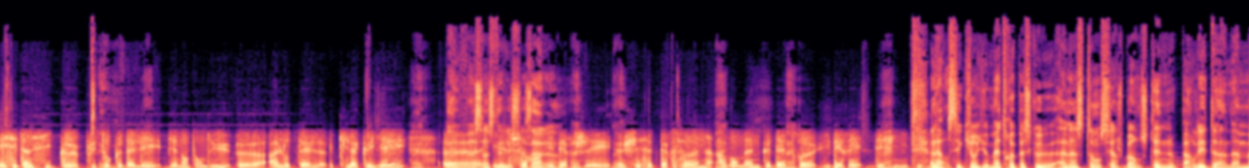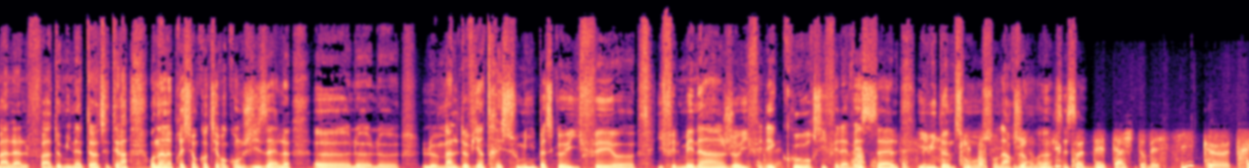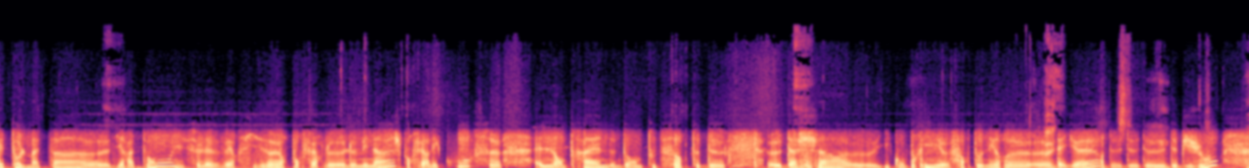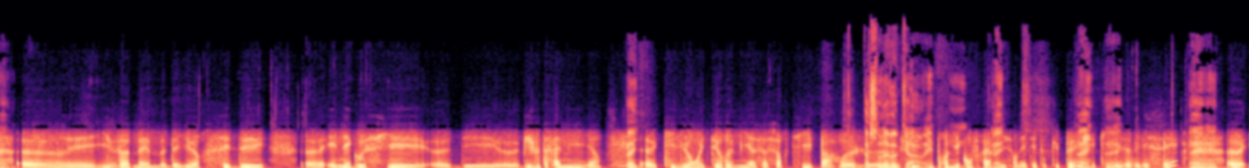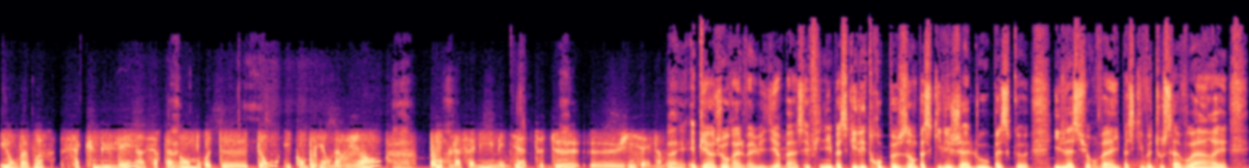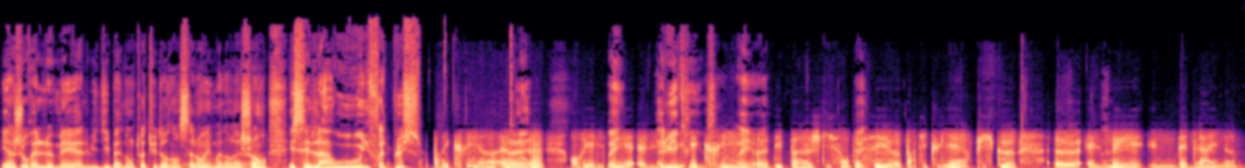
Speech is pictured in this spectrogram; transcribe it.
Et c'est ainsi que, plutôt que d'aller, bien entendu, euh, à l'hôtel qui l'accueillait, Ouais. Ah, il euh, sera elle, hébergé Ouais, ouais. chez cette personne avant même que d'être libéré définitivement. Alors c'est curieux, maître, parce que à l'instant Serge Bernstein parlait d'un mal alpha dominateur, etc. On a l'impression quand il rencontre Gisèle, euh, le, le le mal devient très soumis parce que il fait euh, il fait le ménage, il fait les courses, il fait la vaisselle, à fait. il lui donne son son argent, hein, c'est ça? Des tâches domestiques euh, très tôt le matin, euh, dira-t-on. Il se lève vers 6 heures pour faire le, le ménage, pour faire les courses. Elle l'entraîne dans toutes sortes de euh, d'achats, y compris fort onéreux Ouais. d'ailleurs, de, de, de, Mhm. de bijoux. Il va même d'ailleurs céder euh, et négocier euh, des euh, bijoux de famille hein, qui lui ont été remis à sa sortie par, Par le son avocat, fils oui. du premier Mhm. confrère qui s'en était occupé, et qui les avait laissés. Et on va voir s'accumuler un certain nombre de dons, y compris en argent, Voilà. Pour la famille immédiate de euh, Gisèle. Ouais. Et puis un jour, elle va lui dire, ben c'est fini parce qu'il est trop pesant, parce qu'il est jaloux, parce que il la surveille, parce qu'il veut tout savoir. Et, et un jour, elle le met, elle lui dit, bah non, toi tu dors dans le salon et moi dans la chambre. Et c'est là où, une fois de plus, Par écrit, hein, euh, en réalité, Oui, elle lui, elle lui écrit écrit, aussi. Oui, euh, des pages qui sont assez euh, particulières puisque euh, elle met une deadline,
